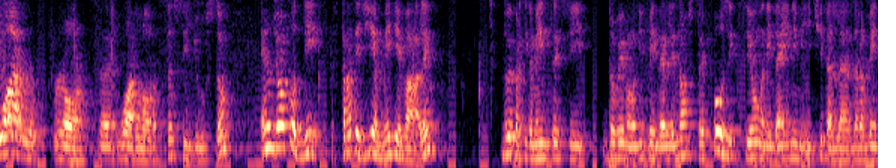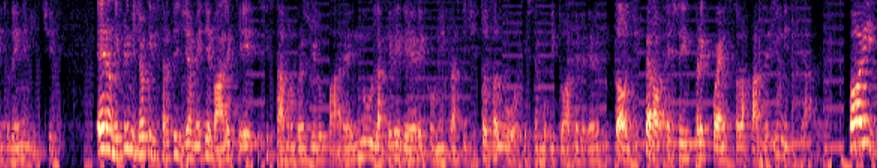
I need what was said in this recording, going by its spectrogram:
Warlords, Warlords, sì giusto, è un gioco di strategia medievale dove praticamente si dovevano difendere le nostre posizioni dai nemici, dal, dall'avvento dei nemici erano i primi giochi di strategia medievale che si stavano per sviluppare, nulla a che vedere con i classici Total War che siamo abituati a vedere tutt'oggi, però è sempre questa la fase iniziale. Poi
